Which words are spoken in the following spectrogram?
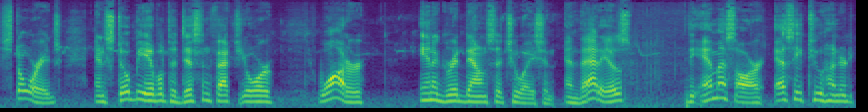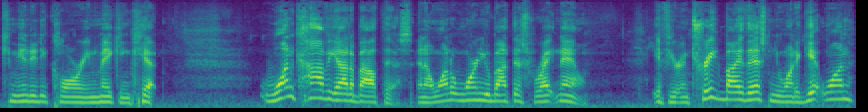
storage and still be able to disinfect your water in a grid down situation. And that is the MSR SE200 Community Chlorine Making Kit. One caveat about this, and I want to warn you about this right now. If you're intrigued by this and you want to get one,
